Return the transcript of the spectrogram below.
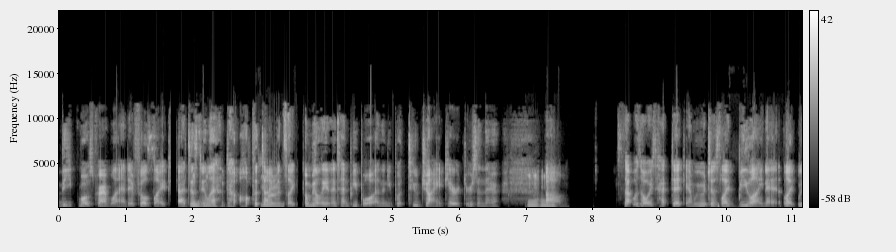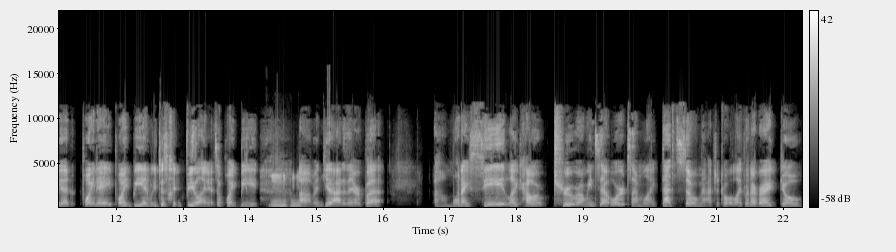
the most crime land it feels like at Mhm. disneyland all the time. Right. it's like a million and ten people and then you put two giant characters in there. Mhm, um so that was always hectic and we would just like beeline it. Like we had point a point b and we just like beeline it to point b mhm, um, and get out of there. But um, when I see like how a true roaming set works, I'm like, that's so magical. Like whenever I go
